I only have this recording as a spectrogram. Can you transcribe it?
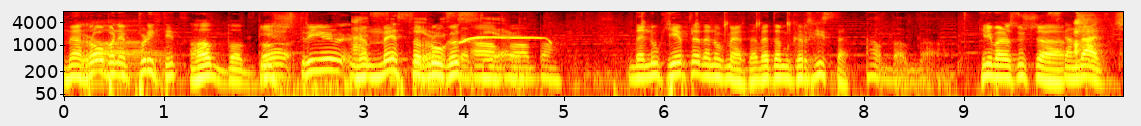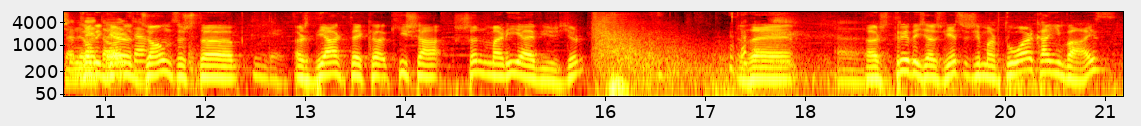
me rrobën e ah. priftit. Oh, bo, bo. I shtrir në mes të rrugës. Oh, bo, bo. Dhe nuk jepte dhe nuk merrte, vetëm gërhiste. Oh, bo, bo. Kini parasysh uh, skandal. Zoti Gareth Jones është është dhjak tek kisha Shën Maria e Virgjër dhe uh. është 36 vjeç, është i martuar, ka një vajzë.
